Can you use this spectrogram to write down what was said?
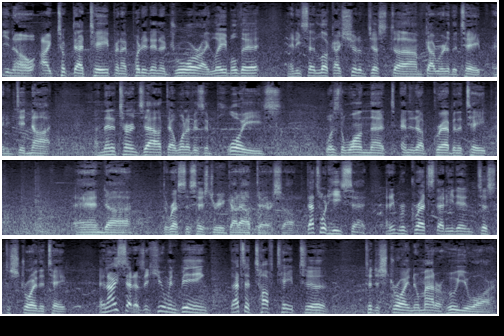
you know, I took that tape and I put it in a drawer. I labeled it, and he said, "Look, I should have just um, got rid of the tape," and he did not. And then it turns out that one of his employees was the one that ended up grabbing the tape, and uh, the rest is history. It got out there, so that's what he said, and he regrets that he didn't just destroy the tape. And I said, as a human being, that's a tough tape to to destroy no matter who you are.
